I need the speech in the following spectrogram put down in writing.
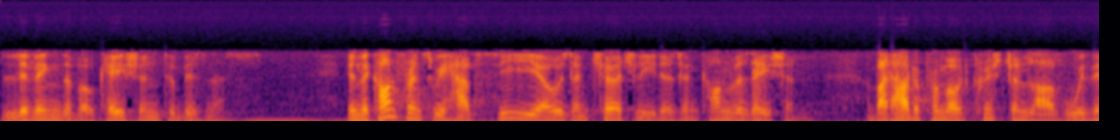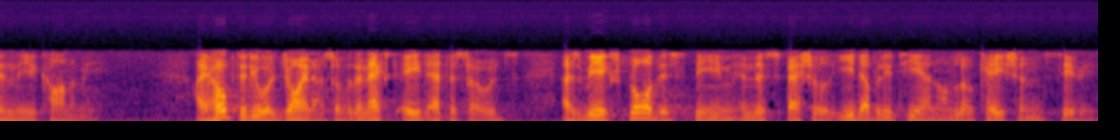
living the vocation to business. In the conference, we have CEOs and church leaders in conversation about how to promote Christian love within the economy. I hope that you will join us over the next eight episodes as we explore this theme in this special EWTN on Location series.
